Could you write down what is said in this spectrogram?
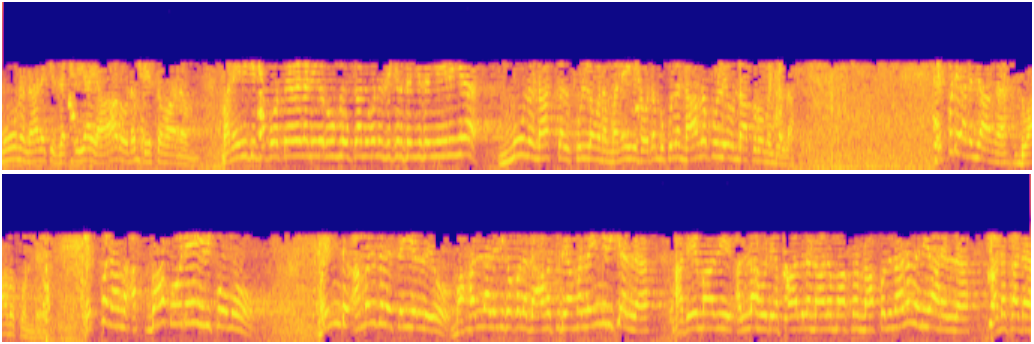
மூணு நாளைக்கு ஜக்கரியா யாரோட பேசவானம் மனைவி கிட்ட போ தேவையில்ல. நீங்க ரூம்ல உட்கார்ந்து கொண்டு சிக்கர் செஞ்சு செஞ்சீங்க மூணு நாட்களுக்குள்ளவன மனைவி உடம்புக்குள்ள நாங்க புள்ளை உண்டாக்குறோம் என்றெல்லாம் எப்படி அடைஞ்சாங்க? துவாவை கொண்டு. எப்ப நாங்க அஸ்பாபோடே இருப்போமோ ரெண்டு அமல்களை செய்யலையோ? மஹல்ல கொள்ள தாவத்துடைய அமல்லையும் இருக்கல்ல அதே மாதிரி அல்லாஹுடைய பாதுல நாலு மாசம் நாற்பது நாளும் வெளியாகல கடை கடை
